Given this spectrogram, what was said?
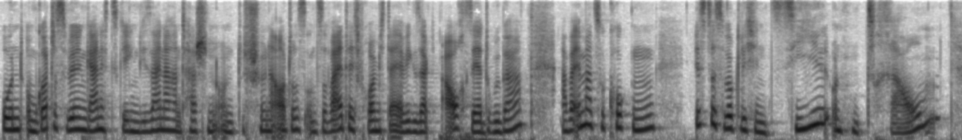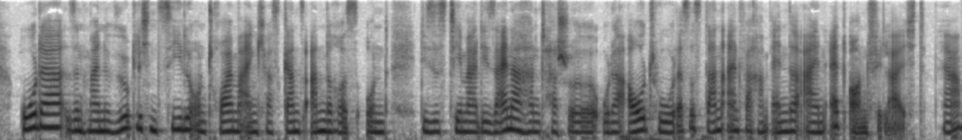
Und um Gottes Willen gar nichts gegen Designer-Handtaschen und schöne Autos und so weiter. Ich freue mich da ja, wie gesagt, auch sehr drüber. Aber immer zu gucken, ist das wirklich ein Ziel und ein Traum oder sind meine wirklichen Ziele und Träume eigentlich was ganz anderes? Und dieses Thema Designerhandtasche oder Auto, das ist dann einfach am Ende ein Add-on vielleicht. Ja,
